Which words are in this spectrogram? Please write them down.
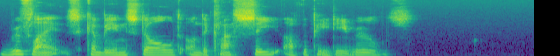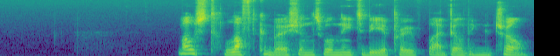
roof lights can be installed under Class C of the PD rules. Most loft conversions will need to be approved by building control.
